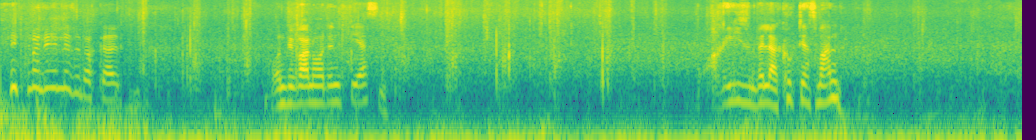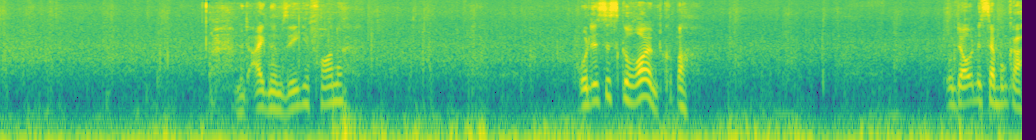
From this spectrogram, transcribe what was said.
Meine Hände sind doch kalt. Und wir waren heute nicht die Ersten. Boah, Riesenvilla, guck dir das mal an. Mit eigenem See hier vorne. Und es ist geräumt, guck mal. Und da unten ist der Bunker.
